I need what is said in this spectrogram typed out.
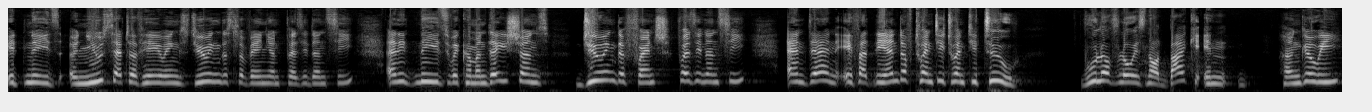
It needs a new set of hearings during the Slovenian presidency, and it needs recommendations during the French presidency. And then, if at the end of 2022, rule of law is not back in Hungary,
